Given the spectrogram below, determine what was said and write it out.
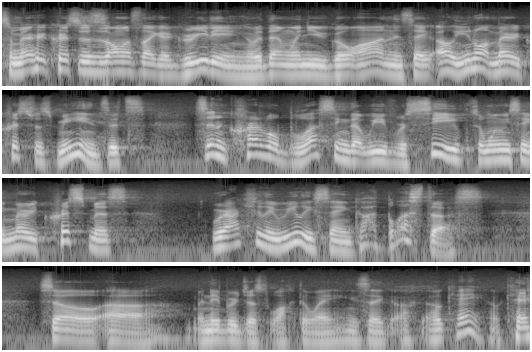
so Merry Christmas is almost like a greeting, but then when you go on and say, oh, you know what Merry Christmas means? It's, it's an incredible blessing that we've received. So when we say Merry Christmas, we're actually really saying God blessed us. So uh, my neighbor just walked away. He's like, okay, okay.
